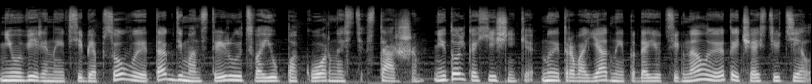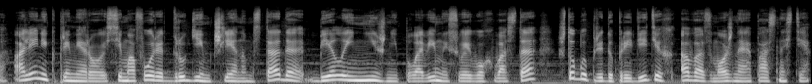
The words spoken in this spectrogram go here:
Неуверенные в себе псовые так демонстрируют свою покорность старшим. Не только хищники, но и травоядные подают сигналы этой частью тела. Олени, к примеру, семафорят другим членам стада белой нижней половиной своего хвоста, чтобы предупредить их о возможной опасности.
